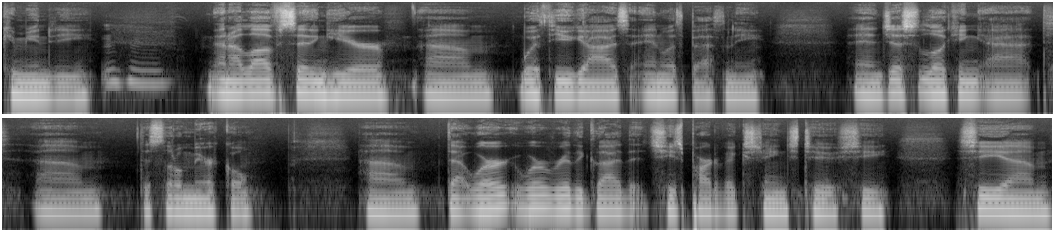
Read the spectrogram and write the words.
community. Mm-hmm and I love sitting here um, with you guys and with Bethany, and just looking at um, this little miracle. Um, that we're we're really glad that she's part of Exchange too. She she um,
